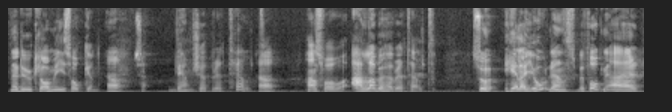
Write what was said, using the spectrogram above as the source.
när du är klar med ishockeyn. Ja. Så, vem köper ett tält? Ja. Hans svar var, alla behöver ett tält. Så hela jordens befolkning är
